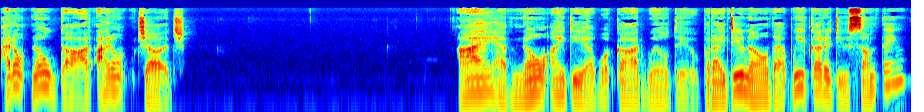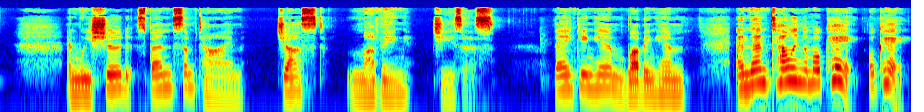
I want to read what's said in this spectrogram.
I don't know God. I don't judge. I have no idea what God will do, but I do know that we've got to do something and we should spend some time just loving Jesus, thanking Him, loving Him, and then telling Him, okay, okay,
